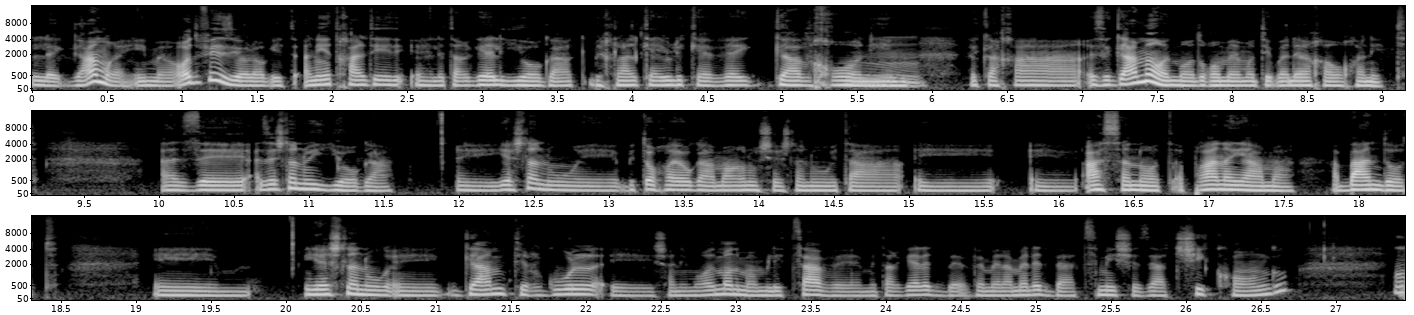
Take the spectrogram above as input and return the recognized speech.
לגמרי, היא מאוד פיזיולוגית. אני התחלתי אה, לתרגל יוגה בכלל כי היו לי כאבי גב כרוניים, mm. וככה, זה גם מאוד מאוד רומם אותי בדרך הרוחנית. אז, אה, אז יש לנו יוגה. יש לנו, בתוך היוגה אמרנו שיש לנו את האסנות, הפרנה ימה, הבנדות. יש לנו uh, גם תרגול uh, שאני מאוד מאוד ממליצה ומתרגלת ומלמדת בעצמי, שזה הצ'י קונג, mm. uh,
